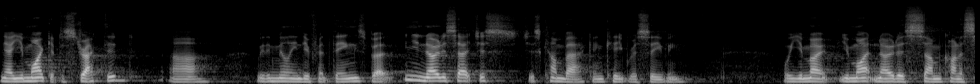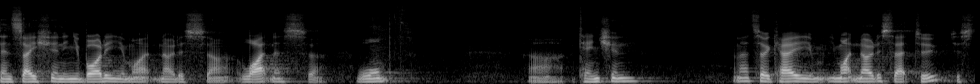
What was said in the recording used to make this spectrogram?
Now, you might get distracted uh, with a million different things, but when you notice that, just, just come back and keep receiving. Or you might, you might notice some kind of sensation in your body. You might notice uh, lightness, uh, warmth, uh, tension. And that's okay. You, you might notice that too. Just,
